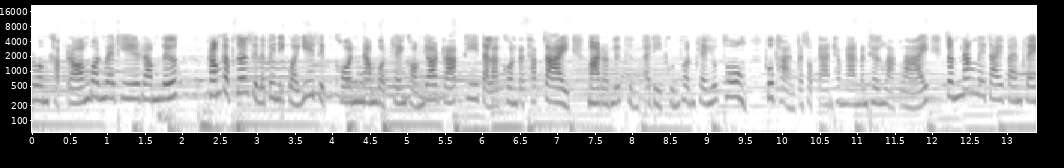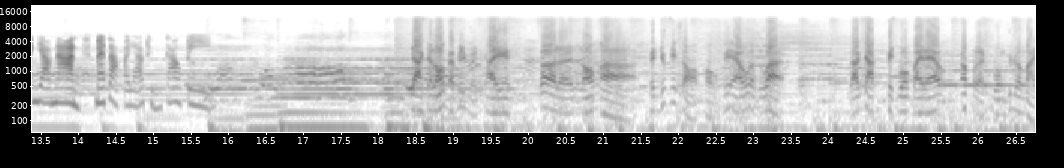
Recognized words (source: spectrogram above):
ร่วมขับร้องบนเวทีรำลึก พร้อมกับเพื่อนศิลปินอีกกว่า 20 คนนำบทเพลงของยอดรักที่แต่ละคนประทับใจ มารำลึกถึงอดีตขุนพลเพลงลูกทุ่ง ผู้ผ่านประสบการณ์ทำงานบันเทิงหลากหลาย จนนั่งในใจแฟนเพลงยาวนาน แม้จากไปแล้วถึง 9 ปี อยากจะร้องแบบไม่เหมือนใคร ก็เลยร้องอ่าเป็นยุคที่สองของพี่แอลก็คือว่า หลังจากปิดวงไปแล้วก็เปิดวงขึ้นมาใหม่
